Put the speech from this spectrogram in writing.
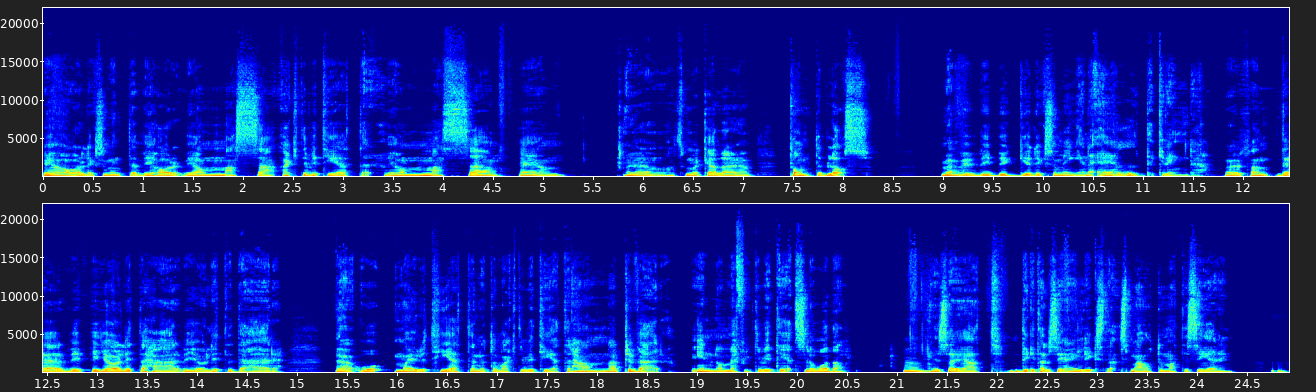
Vi har liksom inte, vi har, vi har massa aktiviteter, vi har massa, eh, eh, vad ska man kalla det, tomtebloss. Men vi, vi, bygger liksom ingen eld kring det. Utan det är, vi, vi gör lite här, vi gör lite där. Eh, och majoriteten av aktiviteter hamnar tyvärr inom effektivitetslådan. Mm. Det vill säga att digitalisering likställs med automatisering. Mm.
